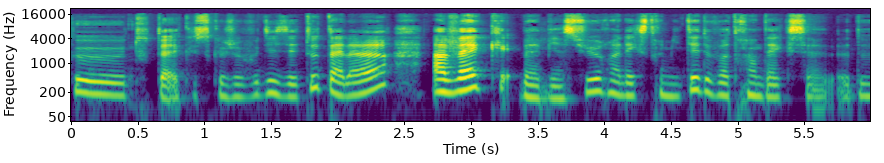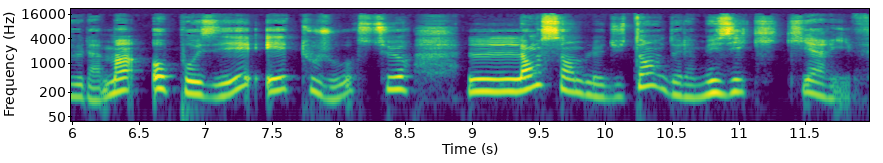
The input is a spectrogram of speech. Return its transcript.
que, tout que ce que je vous disais tout à l'heure, avec ben, bien sûr l'extrémité de votre index de la main opposée et toujours sur l'ensemble du temps de la musique qui arrive.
